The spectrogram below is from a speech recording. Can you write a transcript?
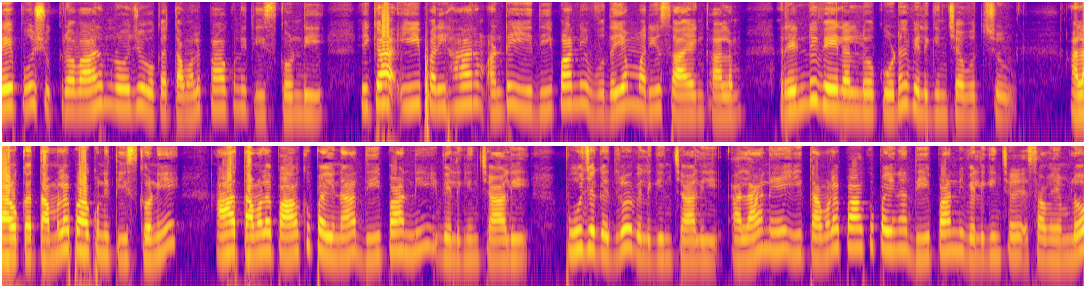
రేపు శుక్రవారం రోజు ఒక తమలపాకుని తీసుకోండి. ఇక ఈ పరిహారం అంటే ఈ దీపాన్ని ఉదయం మరియు సాయంకాలం రెండు వేలల్లో కూడా వెలిగించవచ్చు. అలా ఒక తమలపాకుని తీసుకొని ఆ తమలపాకు పైన దీపాన్ని వెలిగించాలి పూజ గదిలో వెలిగించాలి. అలానే ఈ తమలపాకు పైన దీపాన్ని వెలిగించే సమయంలో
